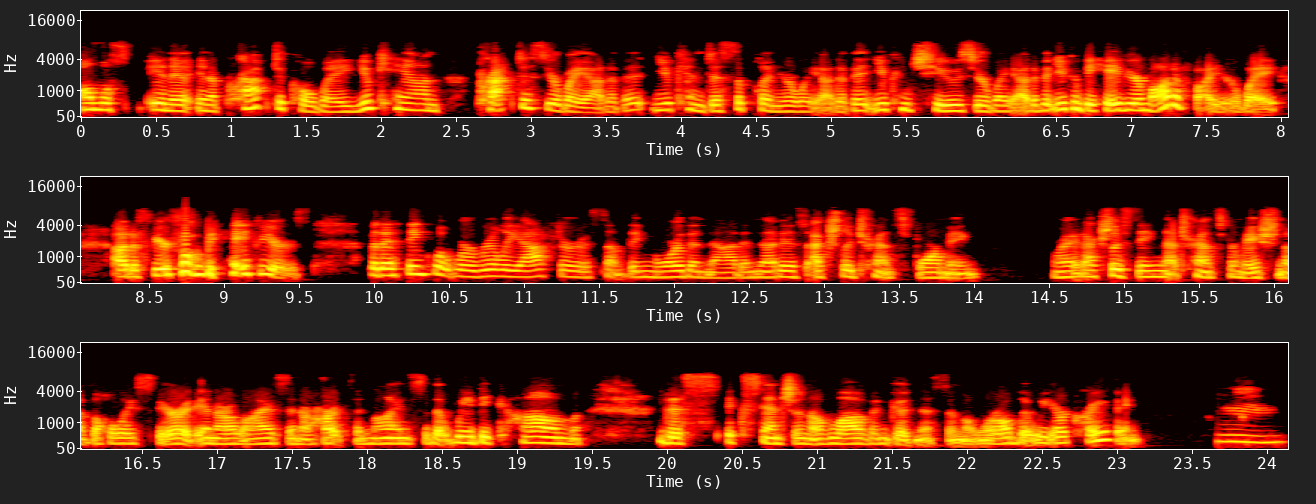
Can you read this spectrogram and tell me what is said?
almost in a in a practical way. You can practice your way out of it. You can discipline your way out of it. You can choose your way out of it. You can behavior modify your way out of fearful behaviors. But i think what we're really after is something more than that and that is actually transforming right? Actually seeing that transformation of the holy spirit in our lives in our hearts and minds so that we become this extension of love and goodness in the world that we are craving. Mm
